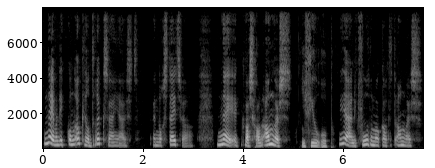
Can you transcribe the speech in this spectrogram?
Nee, want ik kon ook heel druk zijn juist. En nog steeds wel. Nee, ik was gewoon anders. Je viel op. Ja, en ik voelde me ook altijd anders.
